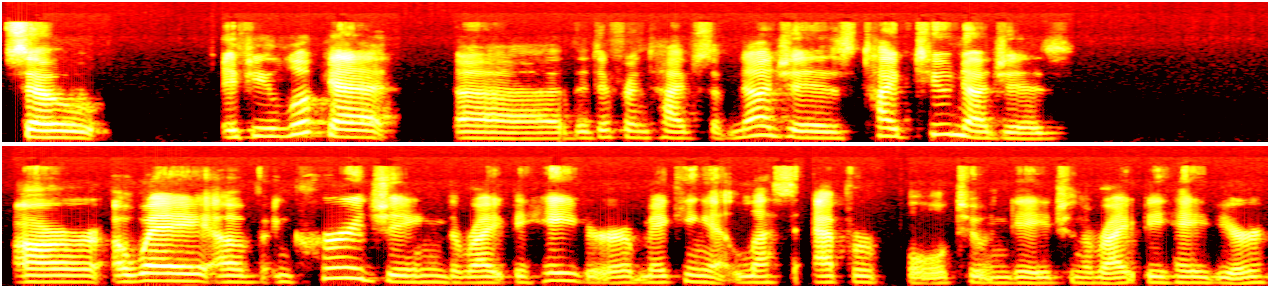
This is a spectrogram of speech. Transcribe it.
So if you look at uh, the different types of nudges, type two nudges are a way of encouraging the right behavior, making it less effortful to engage in the right behavior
